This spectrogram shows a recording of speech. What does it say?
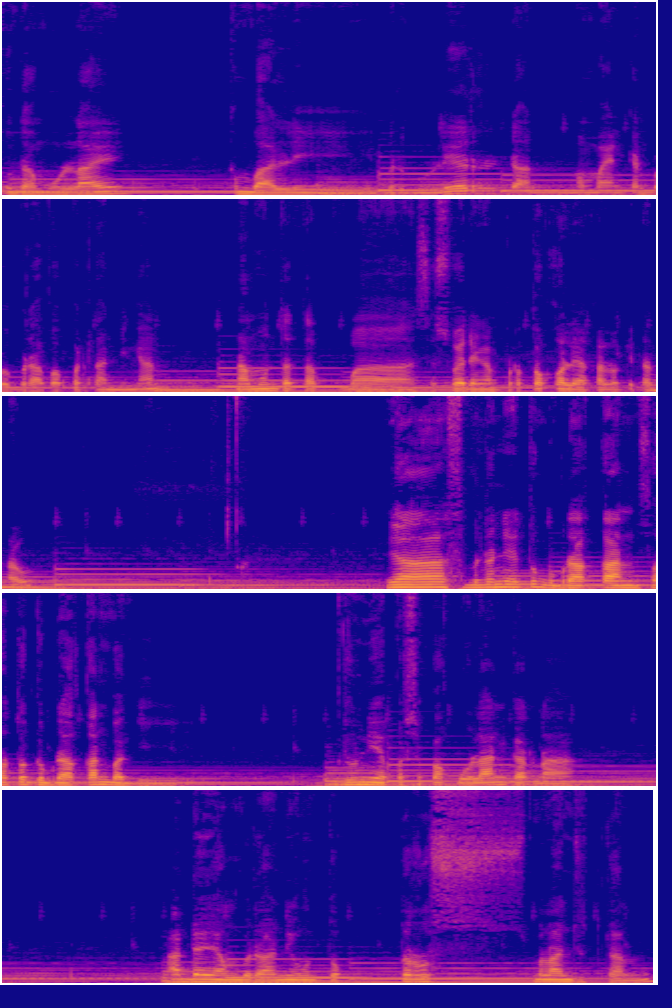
sudah mulai kembali bergulir dan memainkan beberapa pertandingan namun tetap uh, sesuai dengan protokol ya kalau kita tahu. Ya sebenarnya itu gebrakan suatu gebrakan bagi dunia persepak bolaan karena ada yang berani untuk terus melanjutkan.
